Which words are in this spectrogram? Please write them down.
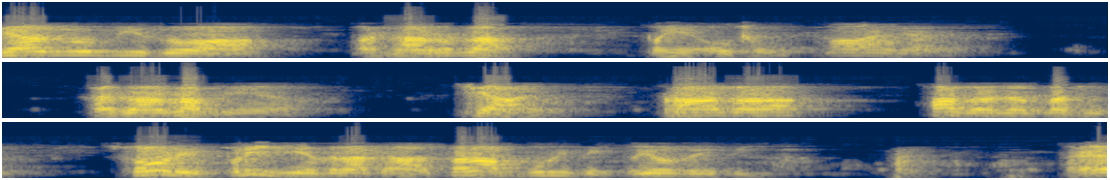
ရာဇူပြီးဆိုတာအသာရတဘယ်အုပ်ချုပ်မှန်ပါဗျာအသာသပင်ကကြာရောဘာသာဟသရတတု သောရိပရိယေသရထာသရပုရိတိပယောစိတိအဲ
